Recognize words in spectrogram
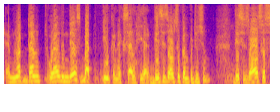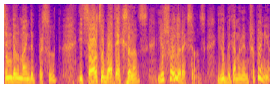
have not done well in this, but you can excel here. This is also competition. This is also single-minded pursuit. It's also about excellence. You show your excellence. You become an entrepreneur.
